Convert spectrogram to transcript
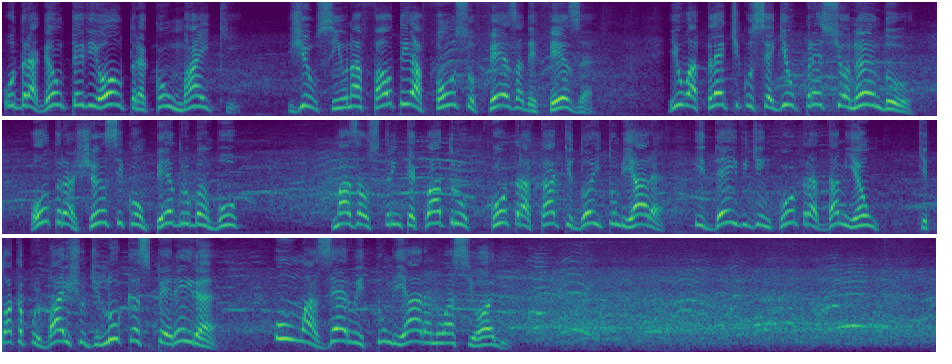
O Dragão teve outra com Mike. Gilcinho na falta e Afonso fez a defesa. E o Atlético seguiu pressionando. Outra chance com Pedro Bambu. Mas aos 34, contra-ataque do Itumbiara. E David encontra Damião, que toca por baixo de Lucas Pereira. 1 a 0 Itumbiara no Acioli.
